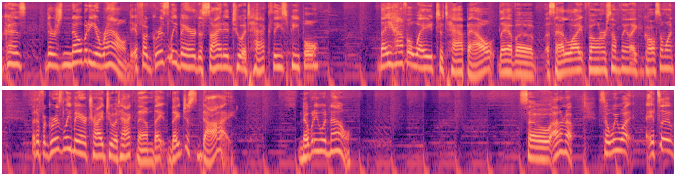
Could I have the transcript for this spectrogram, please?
Because there's nobody around. If a grizzly bear decided to attack these people, they have a way to tap out. They have a, a satellite phone or something they can call someone but if a grizzly bear tried to attack them, they they just die. Nobody would know. So I don't know. So we what it's a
